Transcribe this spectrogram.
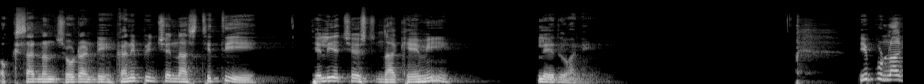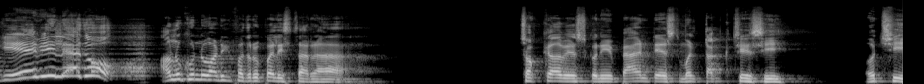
ఒక్కసారి నన్ను చూడండి. కనిపించే నా స్థితి తెలియచేస్తుంది నాకేమీ లేదు అని. ఇప్పుడు నాకు ఏమీ లేదు. అనుకున్న వాడికి పది రూపాయలు ఇస్తారా? చొక్కా వేసుకొని ప్యాంట్ వేసుకుని మళ్ళీ టక్ చేసి వచ్చి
